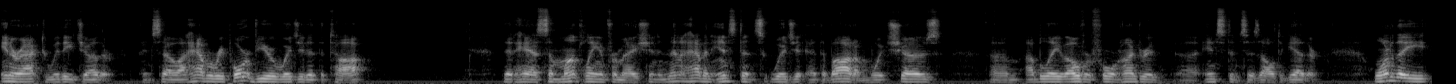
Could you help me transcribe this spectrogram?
interact with each other. And so I have a report viewer widget at the top that has some monthly information, and then I have an instance widget at the bottom which shows um, I believe over 400 uh, instances altogether. One of the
